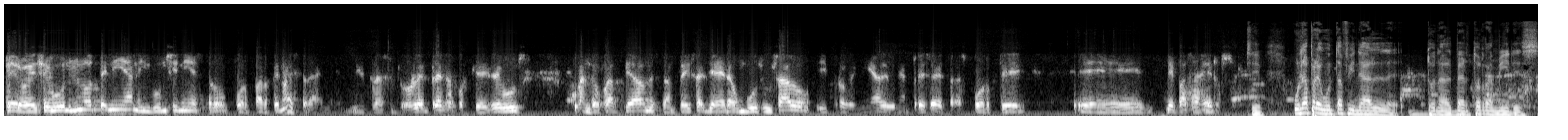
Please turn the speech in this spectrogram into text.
Pero ese bus no tenía ningún siniestro por parte nuestra, mientras duró la empresa, porque ese bus, cuando fue afiliado a nuestra empresa, ya era un bus usado y provenía de una empresa de transporte eh, de pasajeros. Sí. Una pregunta final, don Alberto Ramírez.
